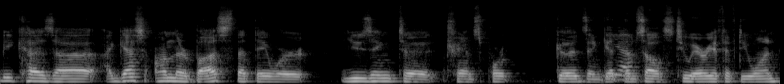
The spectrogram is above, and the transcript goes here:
because uh, I guess on their bus that they were using to transport goods and get Yeah. themselves to Area 51,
